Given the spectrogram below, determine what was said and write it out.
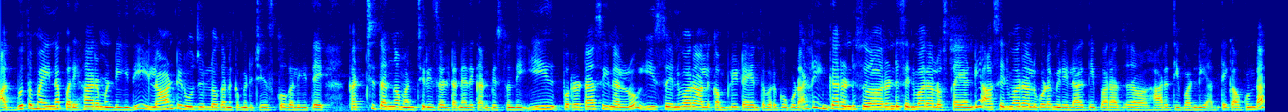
అద్భుతమైన పరిహారం అండి ఇది. ఇలాంటి రోజుల్లో కనుక మీరు చేసుకోగలిగితే ఖచ్చితంగా మంచి రిజల్ట్ అనేది కనిపిస్తుంది. ఈ పొరటాసీ నెలలో ఈ శనివారాలు కంప్లీట్ అయ్యేంత వరకు కూడా అంటే ఇంకా రెండు స- రెండు శనివారాలు వస్తాయండి. ఆ శనివారాలు కూడా మీరు ఇలా దీపారా హారతి ఇవ్వండి. అంతేకాకుండా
